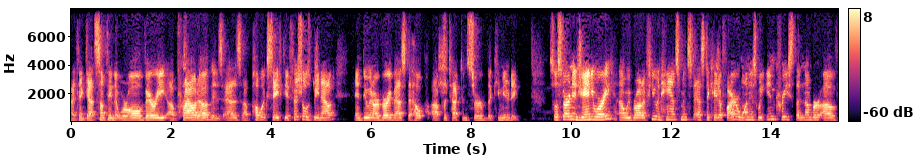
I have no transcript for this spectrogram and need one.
I think that's something that we're all very uh, proud of is as uh, public safety officials being out and doing our very best to help uh, protect and serve the community. So starting in January, uh, we brought a few enhancements to Estacada Fire. One is we increased the number of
